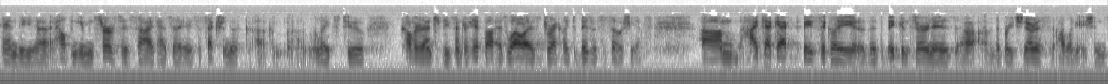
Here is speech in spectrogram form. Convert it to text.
and the uh, Health and Human Services side has a, is a section that uh, uh, relates to covered entities under HIPAA, as well as directly to business associates. Um, HITECH Act basically, uh, the, the big concern is the breach notice obligations.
